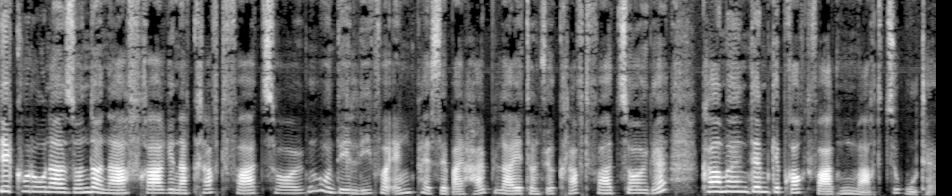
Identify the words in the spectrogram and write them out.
Die Corona-Sondernachfrage nach Kraftfahrzeugen und die Lieferengpässe bei Halbleitern für Kraftfahrzeuge kamen dem Gebrauchtwagenmarkt zugute.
